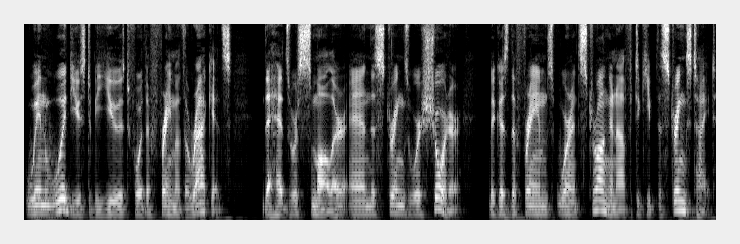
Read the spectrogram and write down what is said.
When wood used to be used for the frame of the rackets, the heads were smaller and the strings were shorter because the frames weren't strong enough to keep the strings tight.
